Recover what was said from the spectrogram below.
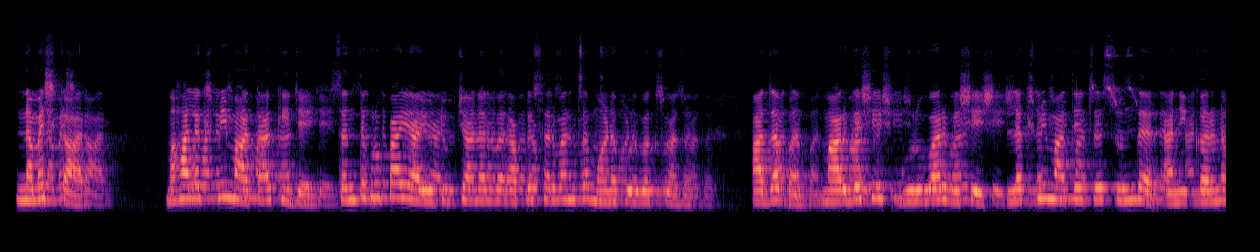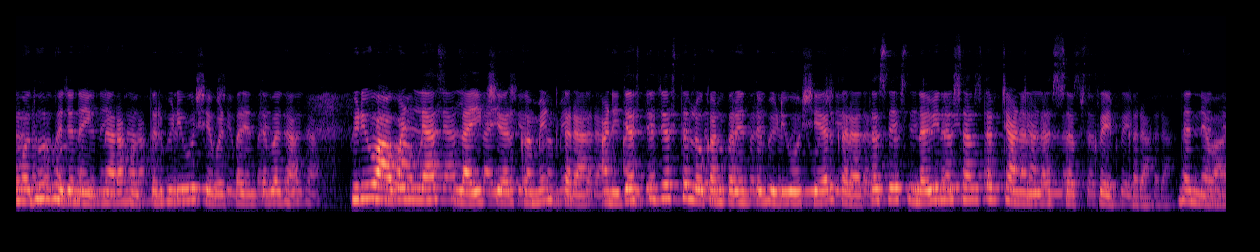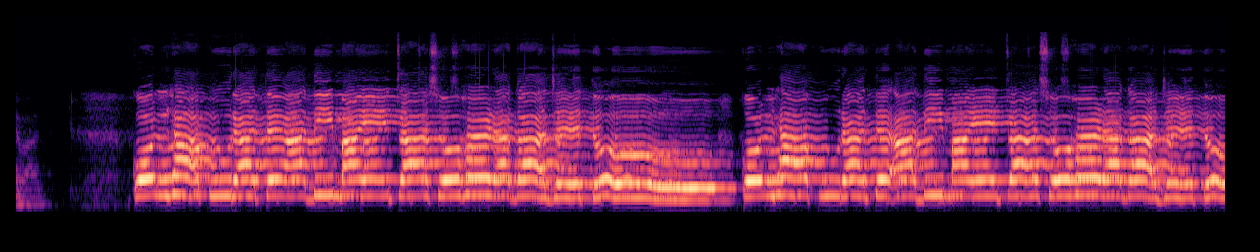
नमस्कार. महालक्ष्मी माता की जय. संत कृपा या युट्यूब चॅनलवर आपलं सर्वांचं मनपूर्वक स्वागत. आज आपण मार्गशीर्ष गुरुवार विशेष लक्ष्मी मातेचं सुंदर आणि कर्णमधुर भजन ऐकणार आहोत तर व्हिडिओ शेवटपर्यंत बघा. व्हिडिओ आवडल्यास लाईक शेअर कमेंट करा आणि जास्तीत जास्त लोकांपर्यंत व्हिडिओ शेअर करा. तसेच नवीन असाल तर चॅनलला सबस्क्राईब करा. धन्यवाद. कोल्हापुरात आदी मायेचा सोहळा गाजतो कोल्हापुरात आदि मायेचा सोहळा गाजतो.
